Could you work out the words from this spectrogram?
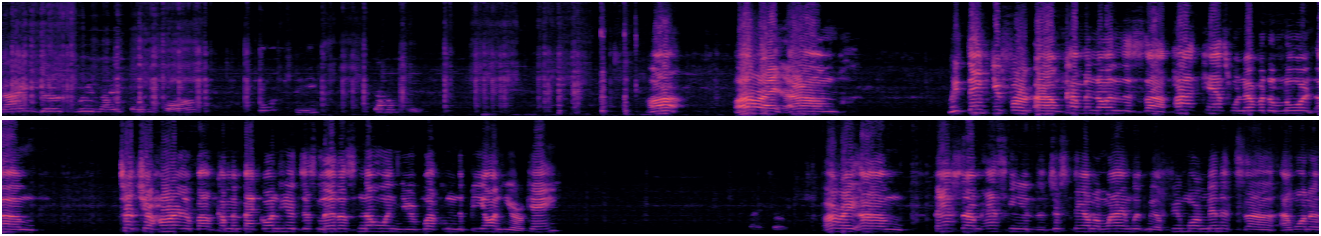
nine zero three nine seven four two six seven eight. Uh, all right. Um, we thank you for um, coming on this uh, podcast. Whenever the Lord um, touch your heart about coming back on here, just let us know, and you're welcome to be on here. Okay. All right. Um, Pastor, I'm asking you to just stay on the line with me a few more minutes. Uh, I want to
